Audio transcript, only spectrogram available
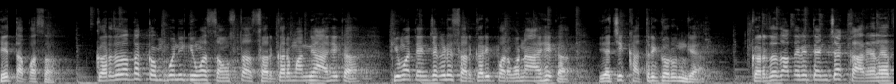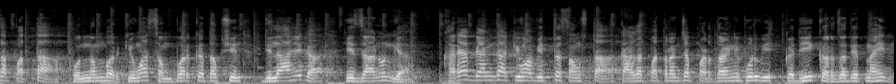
हे तपासा. कर्जदाता कंपनी किंवा संस्था सरकारमान्य आहे का? किंवा त्यांच्याकडे सरकारी परवाना आहे का? याची खात्री करून घ्या. कर्जदात्याने त्यांच्या कार्यालयाचा पत्ता फोन नंबर किंवा संपर्क तपशील दिला आहे का? हे जाणून घ्या. खऱ्या बँका किंवा वित्त संस्था कागदपत्रांच्या पडताळणीपूर्वी कधीही कर्ज देत नाहीत.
